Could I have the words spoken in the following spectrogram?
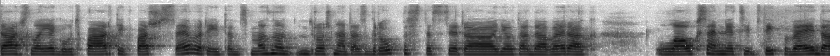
dārsts, lai iegūtu pārtiku pašu sev, arī tādas maznodrošinātās grupas. Tas ir jau tādā vairāk lauksaimniecības tipa veidā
